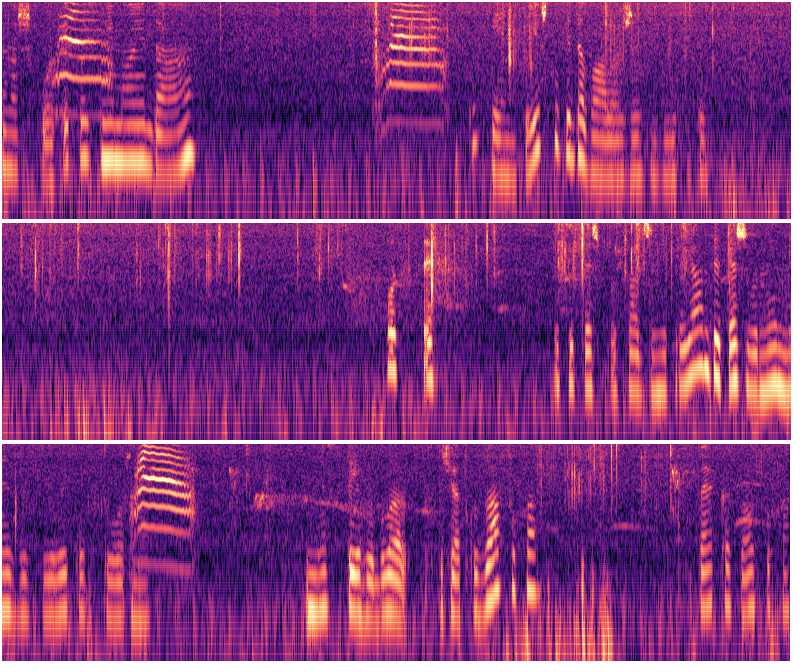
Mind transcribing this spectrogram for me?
Це наш котик знімає, да. Тихенько, я ж тобі давала вже їсти. Хости. І тут теж посаджені троянди, теж вони не зацвіли повторно. Не встигли. Була спочатку засуха, спека, засуха,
